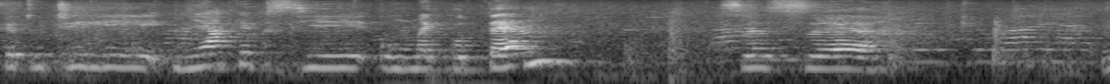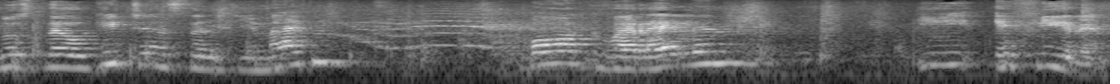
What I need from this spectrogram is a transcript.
като че ли някак си умекотен, с носталгичен сантимент, по-акварелен и ефирен.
